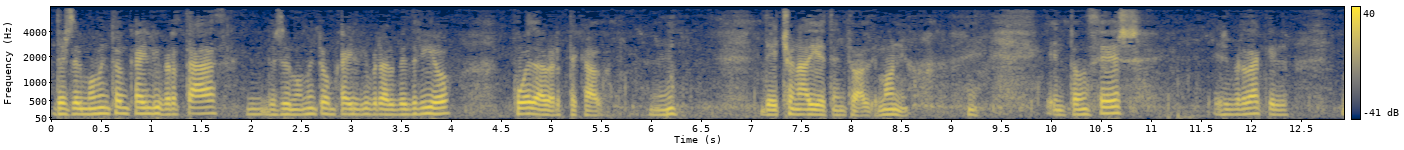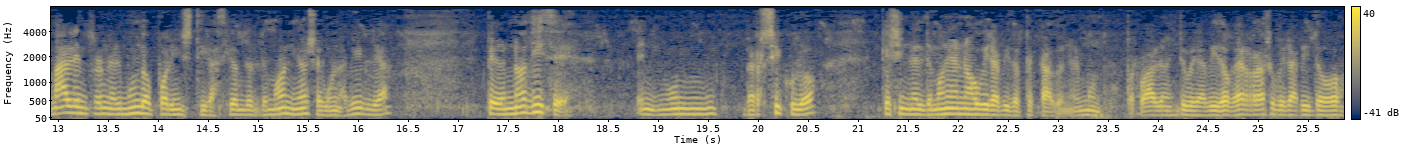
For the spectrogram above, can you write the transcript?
desde el momento en que hay libertad, desde el momento en que hay libre albedrío, puede haber pecado. ¿eh? De hecho, nadie tentó al demonio. Entonces, es verdad que el mal entró en el mundo por instigación del demonio, según la Biblia, pero no dice en ningún versículo que sin el demonio no hubiera habido pecado en el mundo. Probablemente hubiera habido guerras, hubiera habido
